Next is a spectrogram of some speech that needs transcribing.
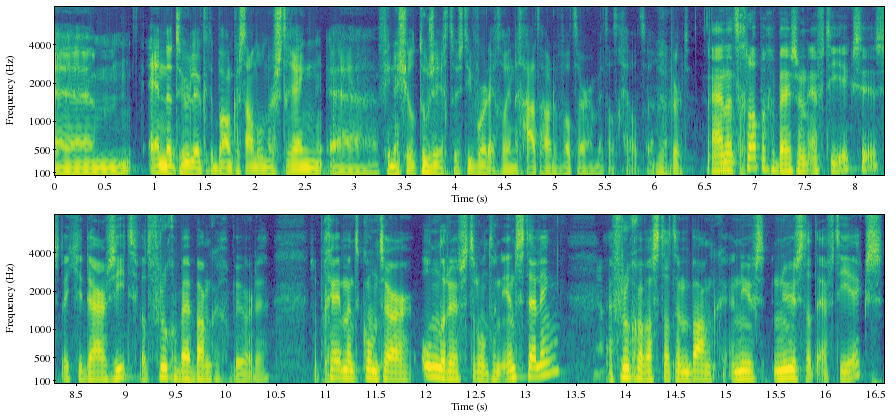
Um, en natuurlijk, de banken staan onder streng uh, financieel toezicht. Dus die worden echt wel in de gaten houden wat er met dat geld uh, ja. gebeurt. En het grappige bij zo'n FTX is dat je daar ziet wat vroeger bij banken gebeurde. Dus op een gegeven moment komt er onrust rond een instelling. Ja. En vroeger was dat een bank en nu is, nu is dat FTX.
